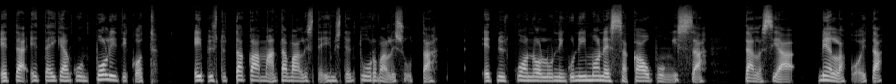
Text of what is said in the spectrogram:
että, että ikään kuin poliitikot ei pysty takaamaan tavallisten ihmisten turvallisuutta. Että nyt kun on ollut niin, kuin niin monessa kaupungissa tällaisia mellakoita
